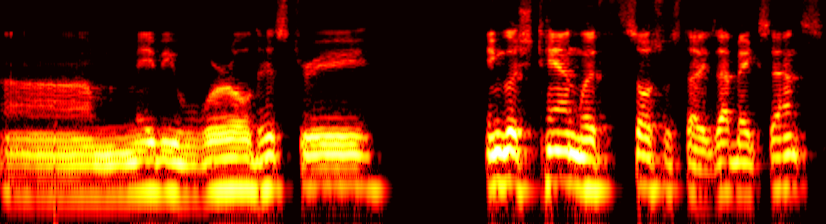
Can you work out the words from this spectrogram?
um, maybe world history, English 10 with social studies. That makes sense.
